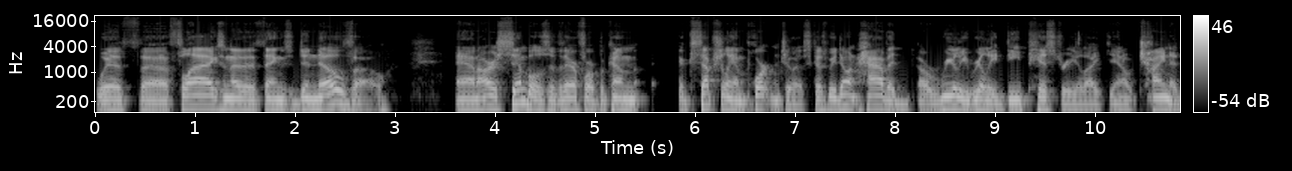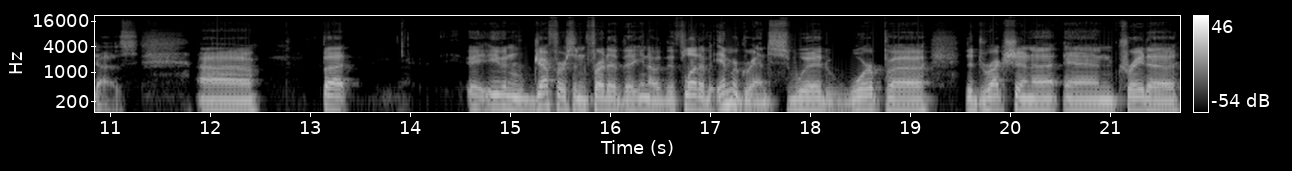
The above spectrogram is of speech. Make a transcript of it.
with uh, flags and other things de novo. And our symbols have therefore become exceptionally important to us because we don't have a, a, really, really deep history like, you know, China does. Uh, but even Jefferson fretted that you know the flood of immigrants would warp uh, the direction uh, and create a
